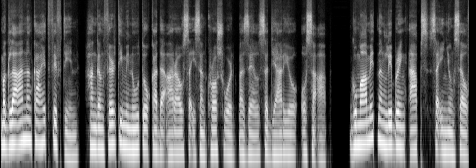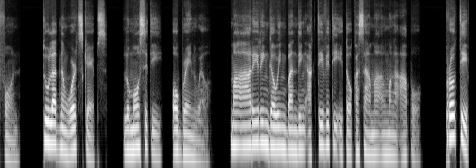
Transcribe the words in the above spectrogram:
Maglaan ng kahit 15 hanggang 30 minuto kada araw sa isang crossword puzzle sa dyaryo o sa app. Gumamit ng libreng apps sa inyong cellphone, tulad ng Wordscapes, Lumosity o Brainwell. Maaari ring gawing banding activity ito kasama ang mga apo. Pro tip,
